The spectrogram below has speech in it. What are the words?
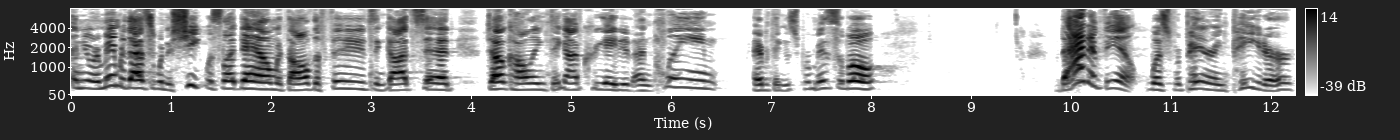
and you remember that's when the sheet was let down with all the foods, and God said, Don't call anything I've created unclean, everything is permissible. That event was preparing Peter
